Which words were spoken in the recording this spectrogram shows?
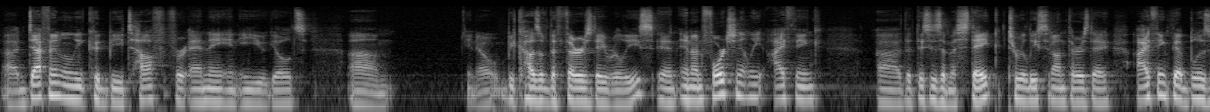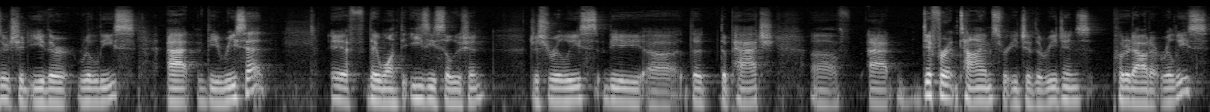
Uh, definitely could be tough for NA and EU guilds, um, you know, because of the Thursday release. And, and unfortunately, I think uh, that this is a mistake to release it on Thursday. I think that Blizzard should either release at the reset if they want the easy solution, just release the uh, the the patch uh, at different times for each of the regions, put it out at release,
